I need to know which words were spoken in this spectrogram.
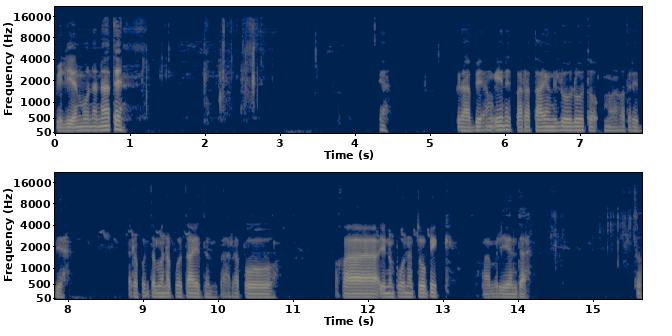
Pilian muna natin. Grabe ang init para tayong niluluto mga katribya. Pero punta muna po tayo dun para po maka inom po ng tubig. Mga merienda. Ito.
